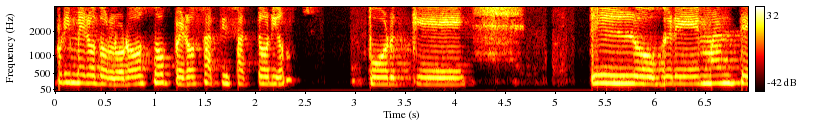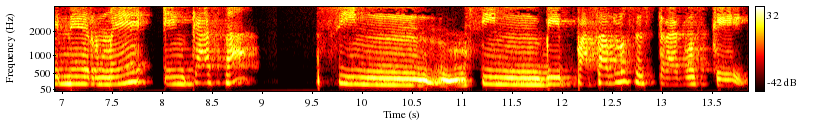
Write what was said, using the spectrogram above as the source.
primero doloroso, pero satisfactorio, porque logré mantenerme en casa sin, sin pasar los estragos que,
